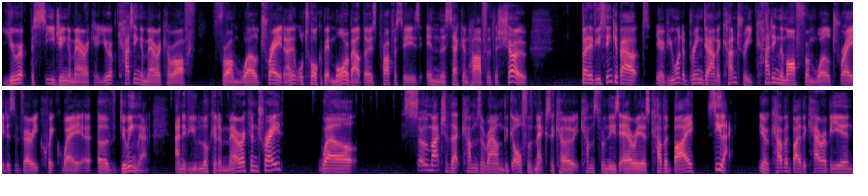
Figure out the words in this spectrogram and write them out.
Europe besieging America, Europe cutting America off from world trade. And I think we'll talk a bit more about those prophecies in the second half of the show. But if you think about, you know, if you want to bring down a country, cutting them off from world trade is a very quick way uh, of doing that. And if you look at American trade, well, so much of that comes around the Gulf of Mexico. It comes from these areas covered by CELAC, you know, covered by the Caribbean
